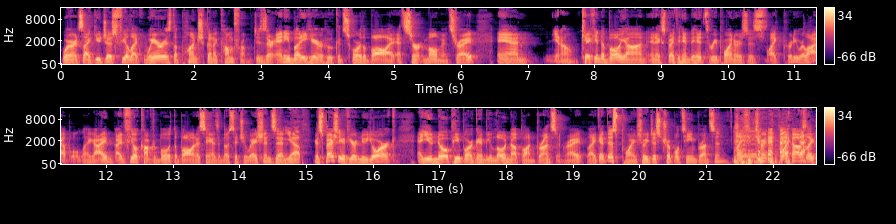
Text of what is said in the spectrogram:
where it's like you just feel like where is the punch going to come from? Is there anybody here who can score the ball at, at certain moments, right? And you know, kicking to Bojan and expecting him to hit three pointers is like pretty reliable. Like I, I'd feel comfortable with the ball in his hands in those situations, and yep. especially if you're in New York and you know people are going to be loading up on Brunson, right? Like at this point, should we just triple team Brunson like during the playoffs? like,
